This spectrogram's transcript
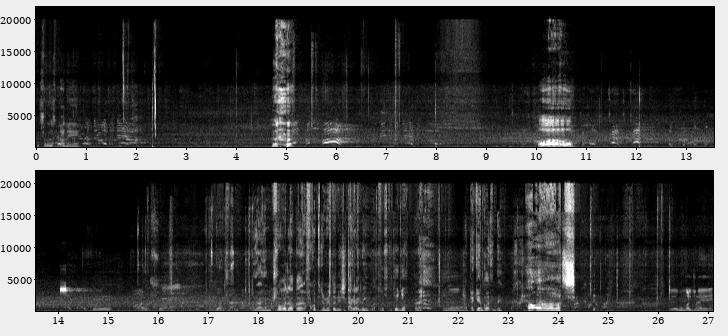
그 친구도 잘하네. 어. 안? 야, 형 추워가지고 아까 스쿼트 좀 했더니 지금 다리 알뱅인 것 같아. 너 스쿼트 했냐? 네. 어. 한 100개 한것 같은데. 아, 씨. 그래, 몸 관리 좀 해.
